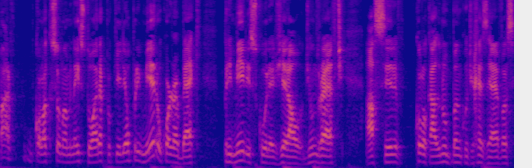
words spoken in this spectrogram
ah, coloca seu nome na história porque ele é o primeiro quarterback, primeira escolha geral de um draft a ser colocado no banco de reservas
